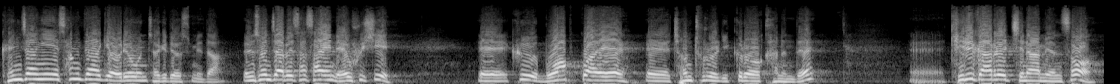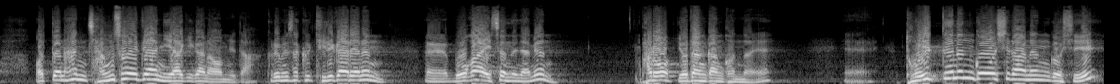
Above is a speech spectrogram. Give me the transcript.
굉장히 상대하기 어려운 적이 되었습니다. 사사인 에훗이 예, 그 모압과의 예, 전투를 이끌어 가는데 예, 길가를 지나면서 어떤 한 장소에 대한 이야기가 나옵니다. 그러면서 그 길가에는 뭐가 있었느냐면 바로 요단강 건너에 돌 뜨는 곳이라는 것이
